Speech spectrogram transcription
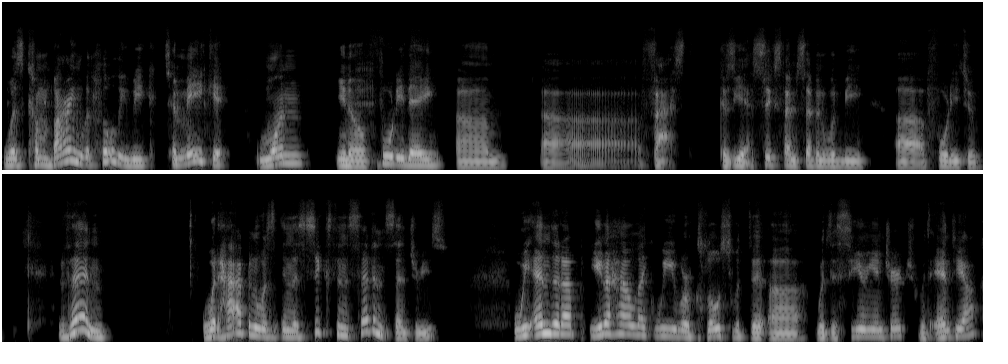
was combined with Holy Week to make it one, you know, 40 day um, uh, fast. Because, yeah, six times seven would be uh, 42. Then what happened was in the sixth and seventh centuries, we ended up, you know how like we were close with the uh, with the Syrian church, with Antioch?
